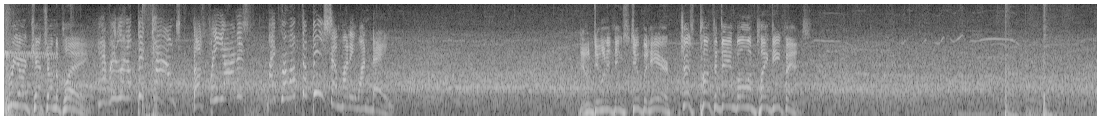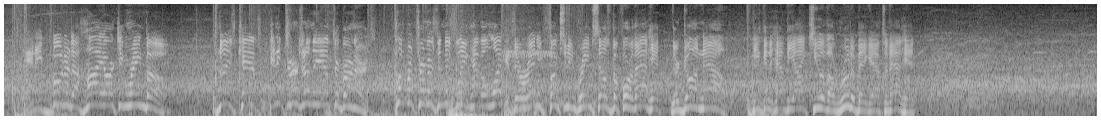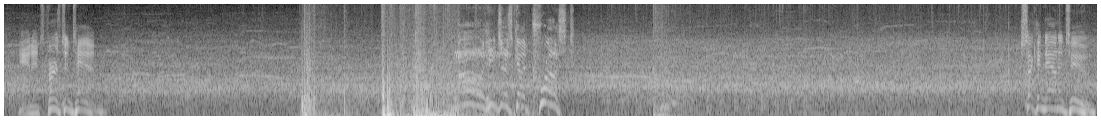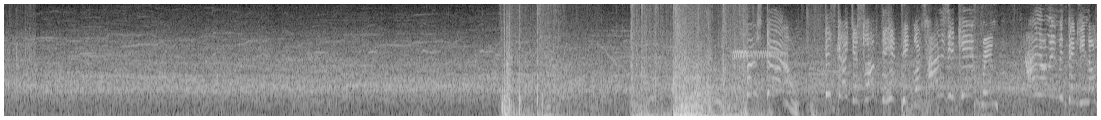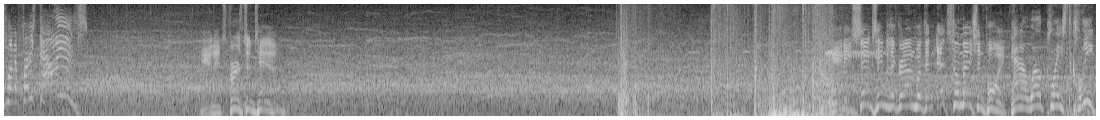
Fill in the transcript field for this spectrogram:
Three-yard catch on the play. Every little bit counts. Those three-yarders might grow up to be somebody one day. Don't do anything stupid here. Just punt the damn ball and play defense. And he booted a high-arcing rainbow. Nice catch, and he turns on the afterburners. Punt returners in this league have a lot. If there were any functioning brain cells before that hit, they're gone now. He's going to have the IQ of a rutabaga after that hit. And it's first and ten. Oh, he just got crushed. Second down and two. Exclamation point. And a well-placed cleat.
